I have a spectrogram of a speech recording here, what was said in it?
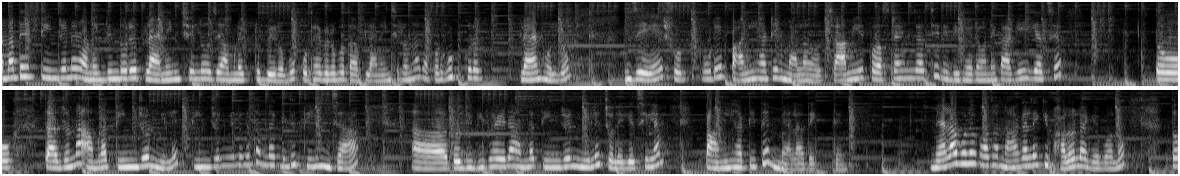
আমাদের তিনজনের অনেক দিন ধরে প্ল্যানিং ছিল যে আমরা একটু বেরোবো। কোথায় বেরোবো তার প্ল্যানিং ছিল না। তারপর হুট করে প্ল্যান হলো যে সোদপুরে পানিহাটির মেলা হচ্ছে। আমি ফার্স্ট টাইম যাচ্ছি দিদি ভাইরা অনেক আগেই গেছে। তো তার জন্য আমরা তিনজন মিলে তিনজন মিলে বলতে আমরা কিন্তু তিন যা। তো দিদিভাইরা আমরা তিনজন মিলে চলে গেছিলাম পানিহাটিতে মেলা দেখতে। মেলা বলে কথা না গেলে কি ভালো লাগে বলো? তো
